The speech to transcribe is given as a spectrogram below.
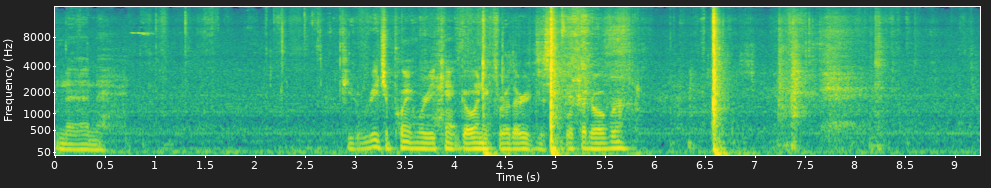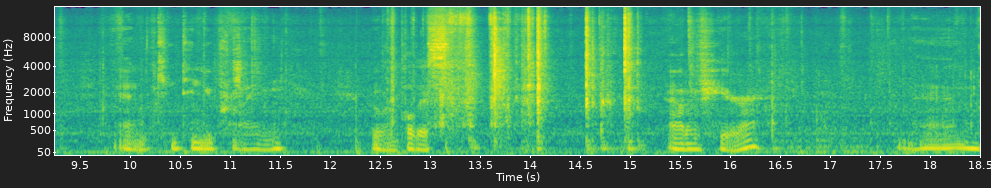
And then if you reach a point where you can't go any further, just flip it over. And continue prying. We want to pull this out of here. And then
